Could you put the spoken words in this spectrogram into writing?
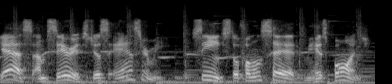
Yes, I'm serious. Just answer me. Sim, estou falando sério. Me responde.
